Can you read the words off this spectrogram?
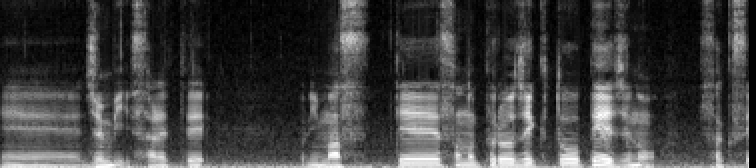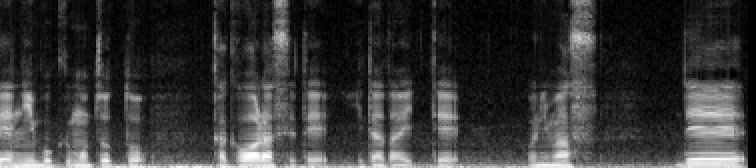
えー準備されております。でそのプロジェクトページの作成に僕もちょっと関わらせていただいております。で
